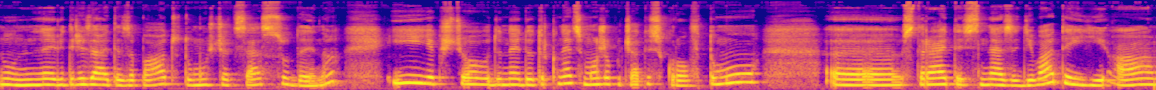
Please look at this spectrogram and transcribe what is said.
ну, не відрізайте забагато, тому що це судина. І якщо до неї доторкнеться, може початись кров. Тому е, старайтесь не задівати її, а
